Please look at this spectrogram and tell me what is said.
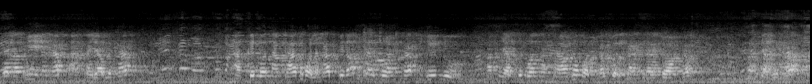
เจ้าหน้าที่นะครับขยับเลยครับขึ้นบนทางเท้าทั้งหมดเลยครับพี่น้องประชาชนครับยืนอยู่ขยับขึ้นบนทางเท้าทั้งหมดครับเปิดการจราจรครับขยับเลยครับข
